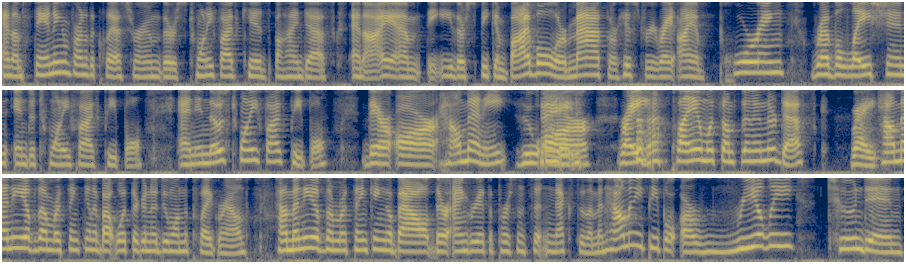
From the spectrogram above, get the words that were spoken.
and I'm standing in front of the classroom. There's 25 kids behind desks, and I am either speaking Bible or math or history, right? I am pouring revelation into 25 people. And in those 25 people, there are how many who are, right, playing with something in their desk? Right. How many of them are thinking about what they're going to do on the playground? How many of them are thinking about they're angry at the person sitting next to them? And how many people are really tuned in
